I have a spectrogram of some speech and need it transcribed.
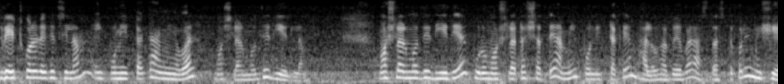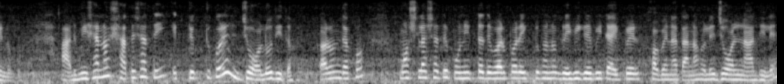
গ্রেট করে রেখেছিলাম। এই পনিরটাকে আমি আবার মশলার মধ্যে দিয়ে দিলাম। মশলার মধ্যে দিয়ে দিয়ে পুরো মশলাটার সাথে আমি পনিরটাকে ভালোভাবে এবার আস্তে আস্তে করে মিশিয়ে নেব। আর মেশানোর সাথে সাথেই একটু একটু করে জলও দিতে হবে কারণ দেখো, মশলার সাথে পনিরটা দেওয়ার পরে একটুখানি গ্রেভি গ্রেভি টাইপের হবে না, তা না হলে জল না দিলে।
